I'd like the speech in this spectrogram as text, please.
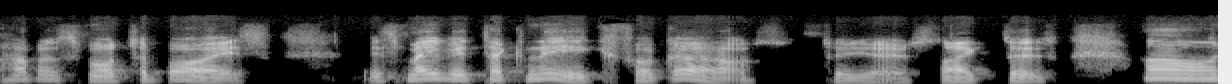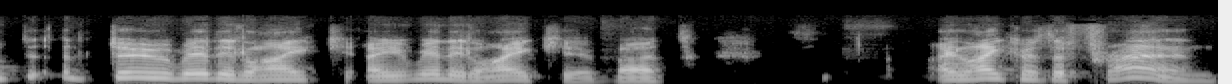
happens more to boys. It's maybe a technique for girls to use, like to, oh, I do really like, I really like you, but I like you as a friend.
